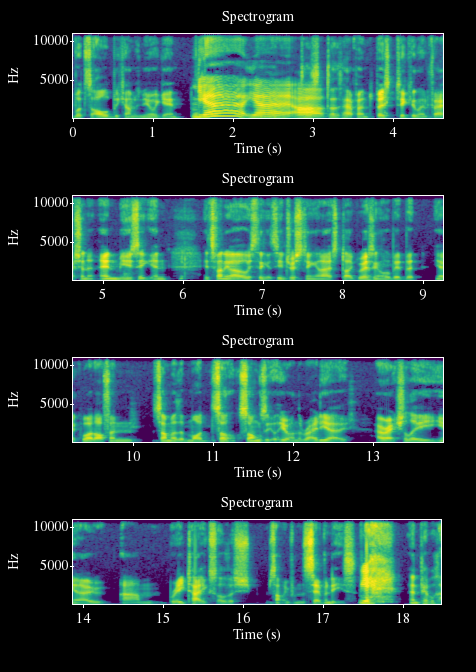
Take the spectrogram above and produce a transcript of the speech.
what's old becomes new again. yeah, yeah. It oh, does, does happen, particularly in fashion and music. And it's funny. I always think it's interesting. and I it's digressing a little bit, but you know, quite often some of the mod so- songs that you'll hear on the radio are actually you know um, retakes of a sh- something from the seventies. yeah. And people go,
